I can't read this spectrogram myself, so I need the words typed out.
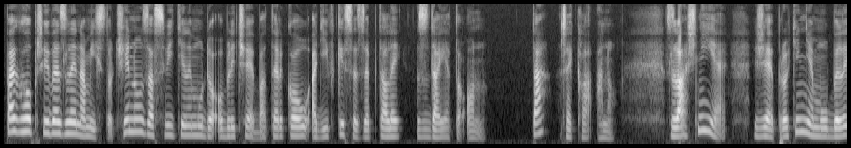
Pak ho přivezli na místo činu, zasvítili mu do obličeje baterkou a dívky se zeptali, zda je to on. Ta řekla ano. Zvláštní je, že proti němu byly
